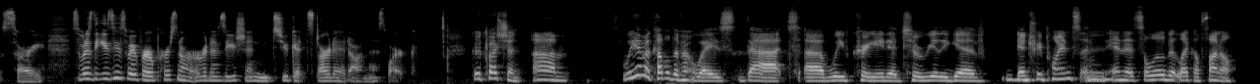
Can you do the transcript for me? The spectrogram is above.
Sorry. So, what is the easiest way for a person or organization to get started on this work? Good question. Um, we have a couple different ways that uh, we've created to really give Mhm. entry points, and Mhm. and it's a little bit like a funnel.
